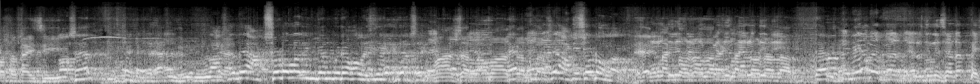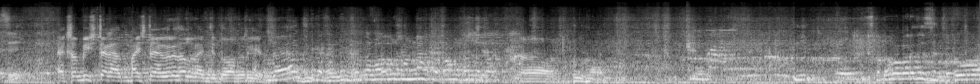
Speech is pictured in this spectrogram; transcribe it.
কত খাইছি? আটশো ডলার ইনকাম করে ফেলাইছে। মাশাআল্লাহ, মাশাআল্লাহ। মাসে আটশো ডলার। এক লাখ দশ হাজার এক লাখ দশ হাজার। তেরো দিনে দিনে পাইছে। একশো বিশ টাকা বাইশ টাকা করে চালু রাখছি দোয়া করি হ্যাঁ। ছোট বাবা দিয়েছেন ছোট বাবা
